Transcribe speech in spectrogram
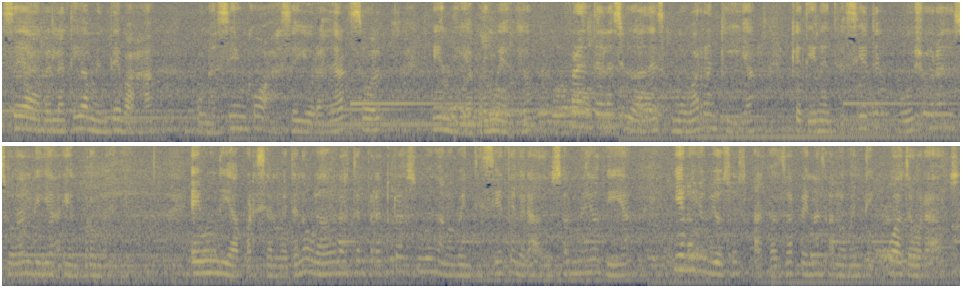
sea relativamente baja, unas 5 a 6 horas de sol en día promedio, frente a las ciudades como Barranquilla, que tiene entre 7 u 8 horas de sol al día en promedio. En un día parcialmente nublado, las temperaturas suben a los 27 grados al mediodía y en los lluviosos alcanza apenas a los 24 grados.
